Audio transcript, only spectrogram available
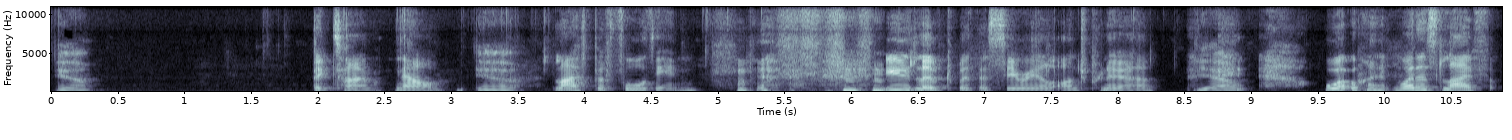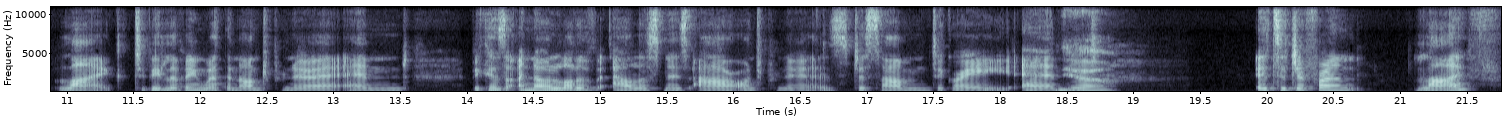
Yeah. Big time. Now, Yeah. life before then, you lived with a serial entrepreneur. Yeah. What what is life like to be living with an entrepreneur and because I know a lot of our listeners are entrepreneurs to some degree and Yeah. it's a different life.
